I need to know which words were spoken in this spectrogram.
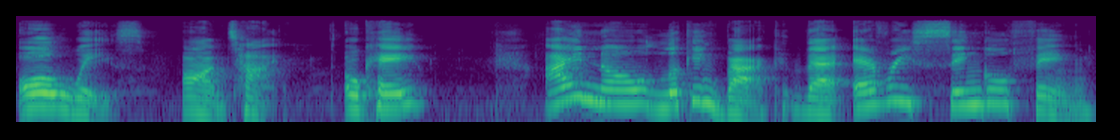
always on time. Okay? I know looking back that every single thing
